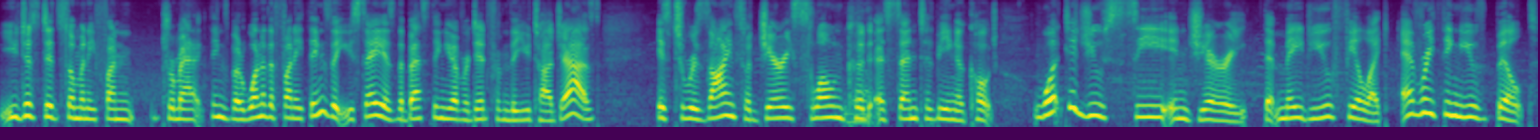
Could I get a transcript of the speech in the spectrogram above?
you just did so many fun dramatic things. But one of the funny things that you say is the best thing you ever did from the Utah Jazz is to resign so Jerry Sloan could yeah. ascend to being a coach. What did you see in Jerry that made you feel like everything you've built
